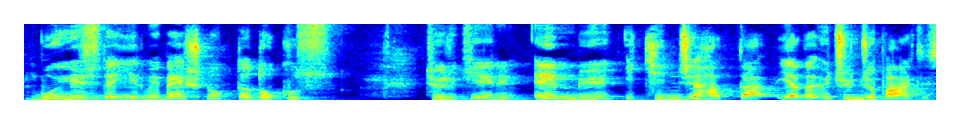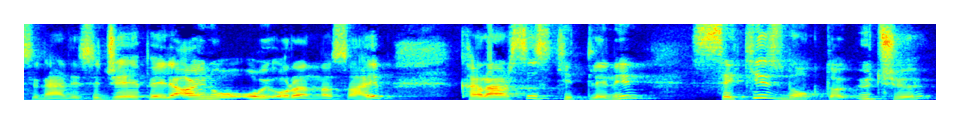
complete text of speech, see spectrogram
Bu %25.9 Türkiye'nin en büyük ikinci hatta ya da üçüncü partisi neredeyse CHP ile aynı oy oranına sahip kararsız kitlenin 8.3'ü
